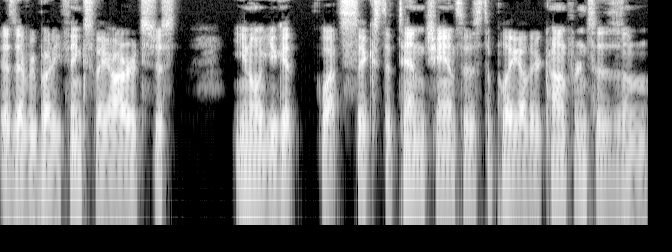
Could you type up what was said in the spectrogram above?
as everybody thinks they are. It's just you know you get what six to ten chances to play other conferences and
